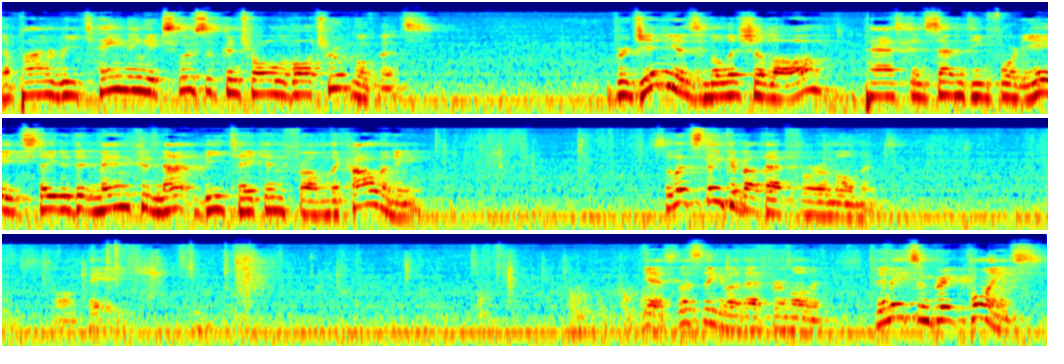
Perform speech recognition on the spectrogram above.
upon retaining exclusive control of all troop movements. Virginia's militia law, passed in 1748, stated that men could not be taken from the colony. So let's think about that for a moment. Wrong page. Yes, let's think about that for a moment. They made some great points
